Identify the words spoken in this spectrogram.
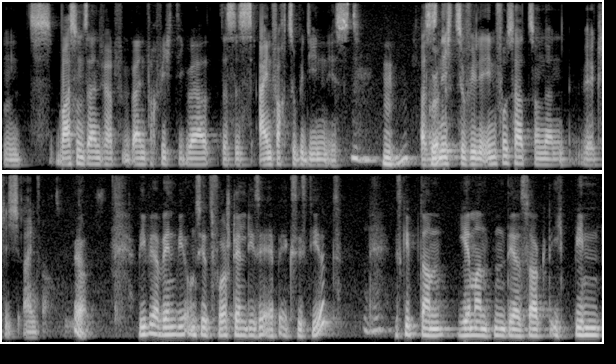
Und was uns einfach, einfach wichtig war, dass es einfach zu bedienen ist. Mhm. mhm. Also es nicht zu viele Infos hat, sondern wirklich einfach. Ja. Wie wäre, wenn wir uns jetzt vorstellen, diese App existiert? Mhm. Es gibt dann jemanden, der sagt, ich bin,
